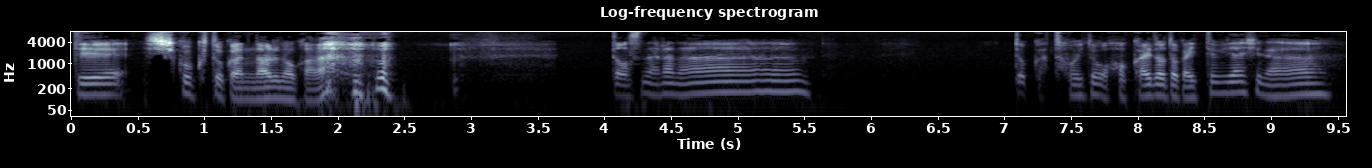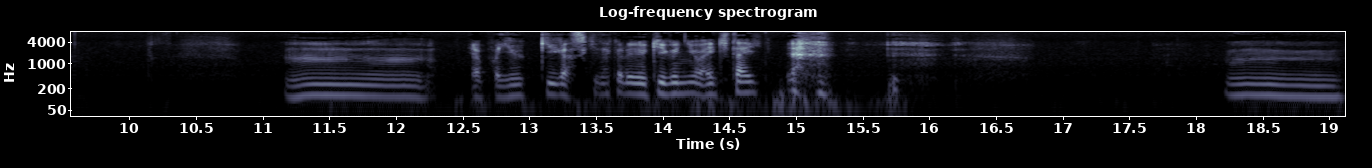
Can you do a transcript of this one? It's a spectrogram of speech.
て、四国とかになるのかなどうせならなどっか遠いとこ、北海道とか行ってみたいしなうーん、やっぱ雪が好きだから雪国は行きたい。うーん、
